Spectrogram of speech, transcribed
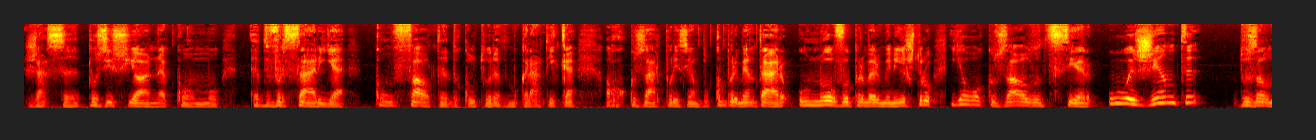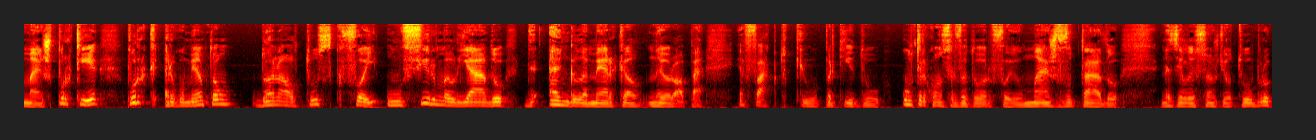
já se posiciona como adversária com falta de cultura democrática, ao recusar, por exemplo, cumprimentar o novo primeiro-ministro e ao acusá-lo de ser o agente dos alemães. Porquê? Porque, argumentam, Donald Tusk foi um firme aliado de Angela Merkel na Europa. É facto que o partido ultraconservador foi o mais votado nas eleições de outubro,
